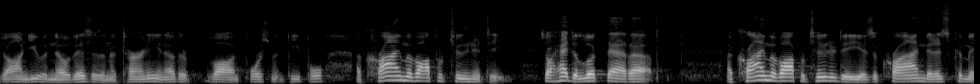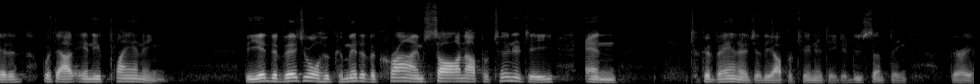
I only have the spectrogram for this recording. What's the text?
John, you would know this as an attorney and other law enforcement people, a crime of opportunity. So I had to look that up. A crime of opportunity is a crime that is committed without any planning. The individual who committed the crime saw an opportunity and took advantage of the opportunity to do something very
